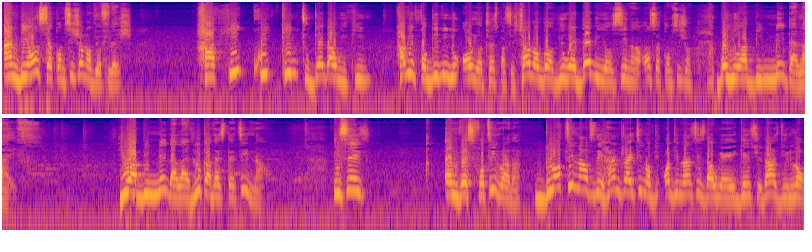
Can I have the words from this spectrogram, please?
and the uncircumcision of your flesh, have he quickened together with him, having forgiven you all your trespasses. Child of God, you were dead in your sin and uncircumcision, but you have been made alive. You have been made alive. Look at verse 13 now. He says, and verse 14 rather, blotting out the handwriting of the ordinances that were against you. That's the law,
